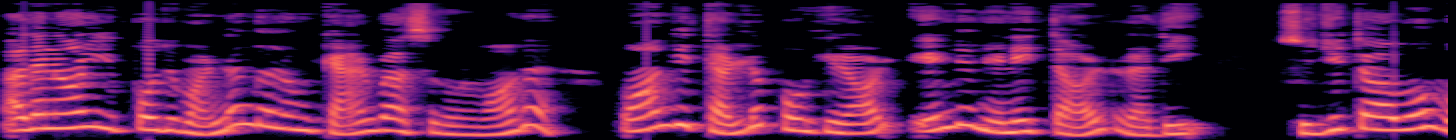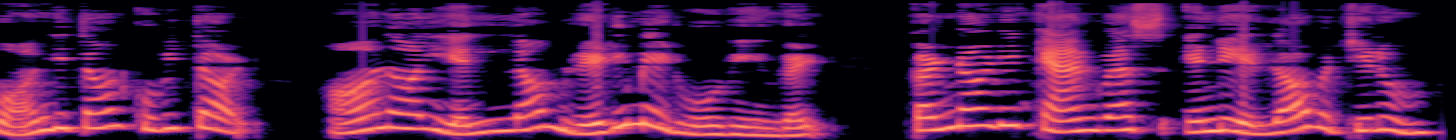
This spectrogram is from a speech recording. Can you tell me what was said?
அதனால் இப்போது வண்ணங்களும் கேன்வாஸுகளுமாக வாங்கி தள்ளப் போகிறாள் என்று நினைத்தாள் ரதி. சுஜிதாவோ வாங்கித்தான் குவித்தாள். ஆனால் எல்லாம் ரெடிமேட் ஓவியங்கள். கண்ணாடி கேன்வாஸ் என்று எல்லாவற்றிலும்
